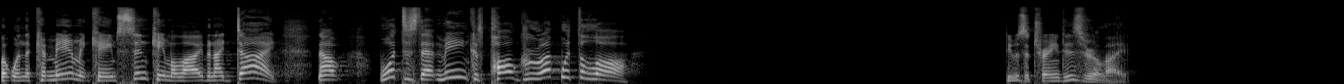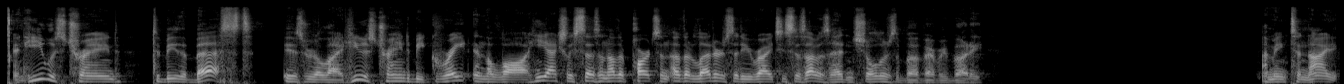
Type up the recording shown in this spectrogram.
but when the commandment came, sin came alive and I died. Now, what does that mean? Because Paul grew up with the law. He was a trained Israelite. And he was trained to be the best Israelite. He was trained to be great in the law. He actually says in other parts and other letters that he writes, he says, I was head and shoulders above everybody. I mean, tonight,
